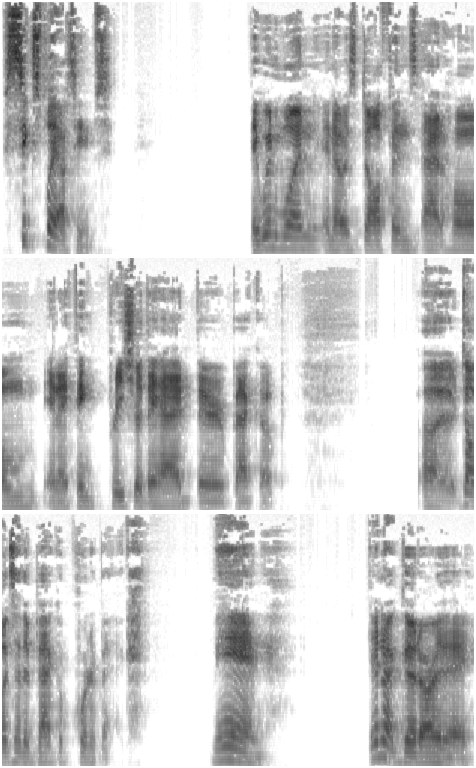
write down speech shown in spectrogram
Six playoff teams. They win one, and that was Dolphins at home, and I think pretty sure they had their backup. Uh, Dolphins had their backup quarterback. Man, they're not good, are they?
